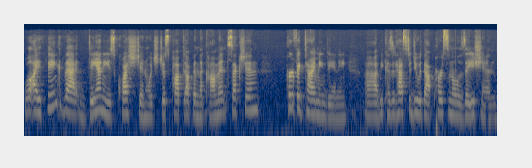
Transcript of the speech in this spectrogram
Well, I think that Danny's question, which just popped up in the comment section, perfect timing, Danny, uh, because it has to do with that personalization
